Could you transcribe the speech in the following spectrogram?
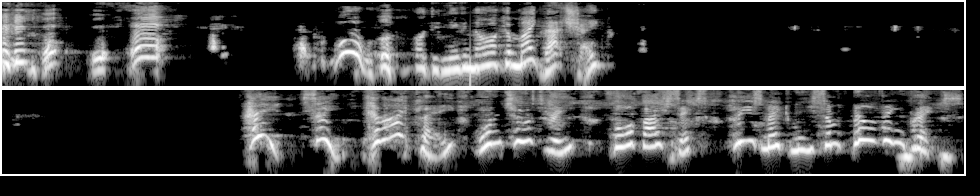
Whoa! I didn't even know I could make that shape. Hey, say, can I play? One, two, three, four, five, six. Please make me some building bricks.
